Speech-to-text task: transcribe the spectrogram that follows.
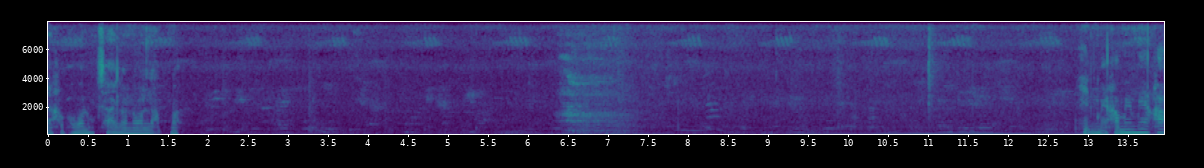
นะคะ เพราะว่าลูกชายเรานอนหลับเนาะเห็นไหมคะแม่แม่ๆคะ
